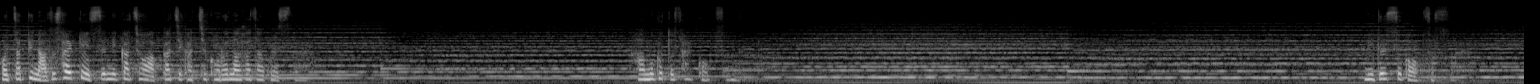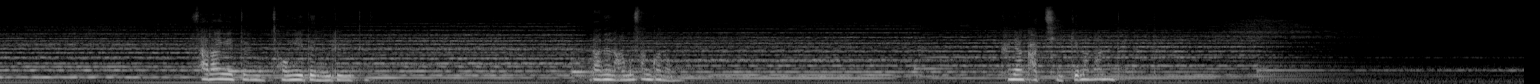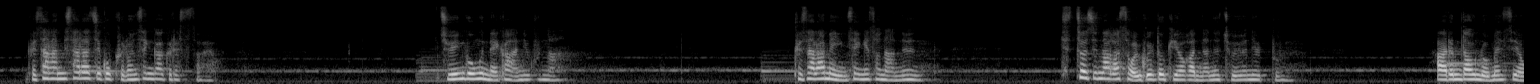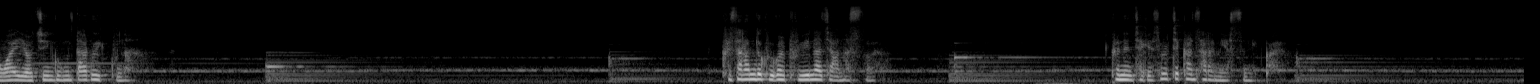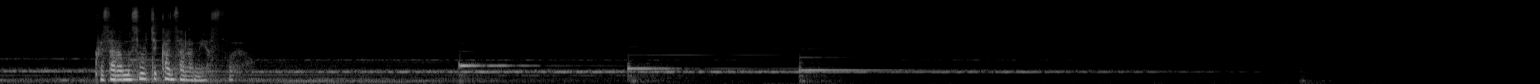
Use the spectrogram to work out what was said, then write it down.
어차피 나도 살 게 있으니까 저 앞까지 같이 걸어 나가자고 했어요. 아무것도 살 거 없었는데. 믿을 수가 없었어요. 사랑이든 정이든 의리이든 나는 아무 상관없는데. 그냥 같이 있기만 하면 되는데. 그 사람이 사라지고 그런 생각을 했어요. 주인공은 내가 아니구나. 그 사람의 인생에서 나는 스쳐 지나가서 얼굴도 기억 안 나는 조연일 뿐. 아름다운 로맨스 영화의 여주인공은 따로 있구나. 그 사람도 그걸 부인하지 않았어요. 그는 제게 솔직한 사람이었으니까요. 그 사람은 솔직한 사람이었어요.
